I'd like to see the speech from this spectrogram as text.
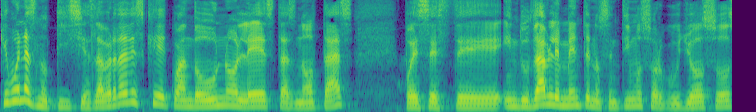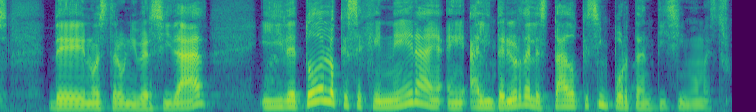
Qué buenas noticias. La verdad es que cuando uno lee estas notas, pues este, indudablemente nos sentimos orgullosos de nuestra universidad y de todo lo que se genera eh, al interior del Estado, que es importantísimo, maestro.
